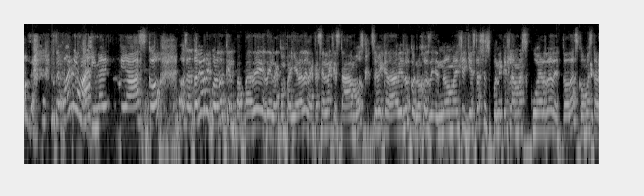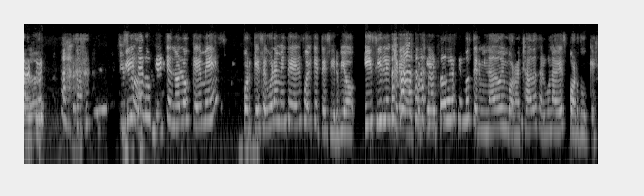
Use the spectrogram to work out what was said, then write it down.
O sea, se pueden imaginar qué asco. O sea, todavía recuerdo que el papá de, de la compañera de la casa en la que estábamos se me quedaba viendo con ojos de no manches, y esta se supone que es la más cuerda de todas, ¿cómo estará la de-?" Dice Duque que no lo quemes porque seguramente él fue el que te sirvió. Y sí le creo, porque todas hemos terminado emborrachadas alguna vez por Duque.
